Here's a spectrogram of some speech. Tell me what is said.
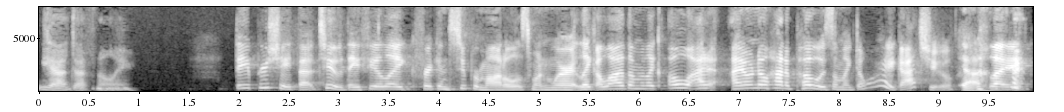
yeah definitely they appreciate that too. They feel like freaking supermodels when we're like, a lot of them are like, oh, I, I don't know how to pose. I'm like, don't worry, I got you. Yeah. Like,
